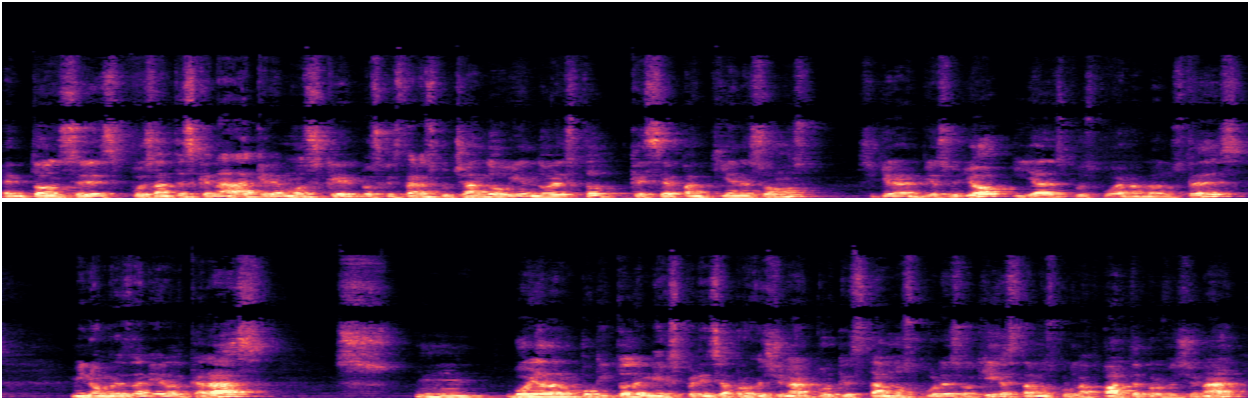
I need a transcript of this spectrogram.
Entonces, pues antes que nada queremos que los que están escuchando o viendo esto, que sepan quiénes somos. Si quieren empiezo yo y ya después pueden hablar ustedes. Mi nombre es Daniel Alcaraz. Mm, voy a dar un poquito de mi experiencia profesional porque estamos por eso aquí, estamos por la parte profesional.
